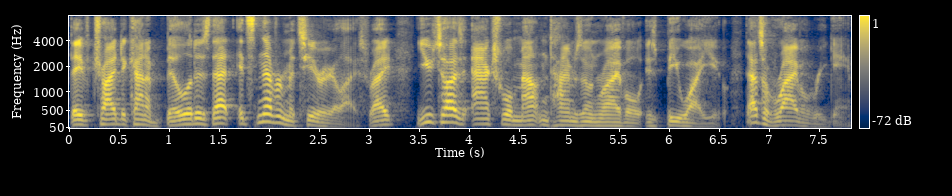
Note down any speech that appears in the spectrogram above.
they've tried to kind of bill it as that. It's never materialized, right? Utah's actual mountain time zone rival is BYU. That's a rivalry game.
